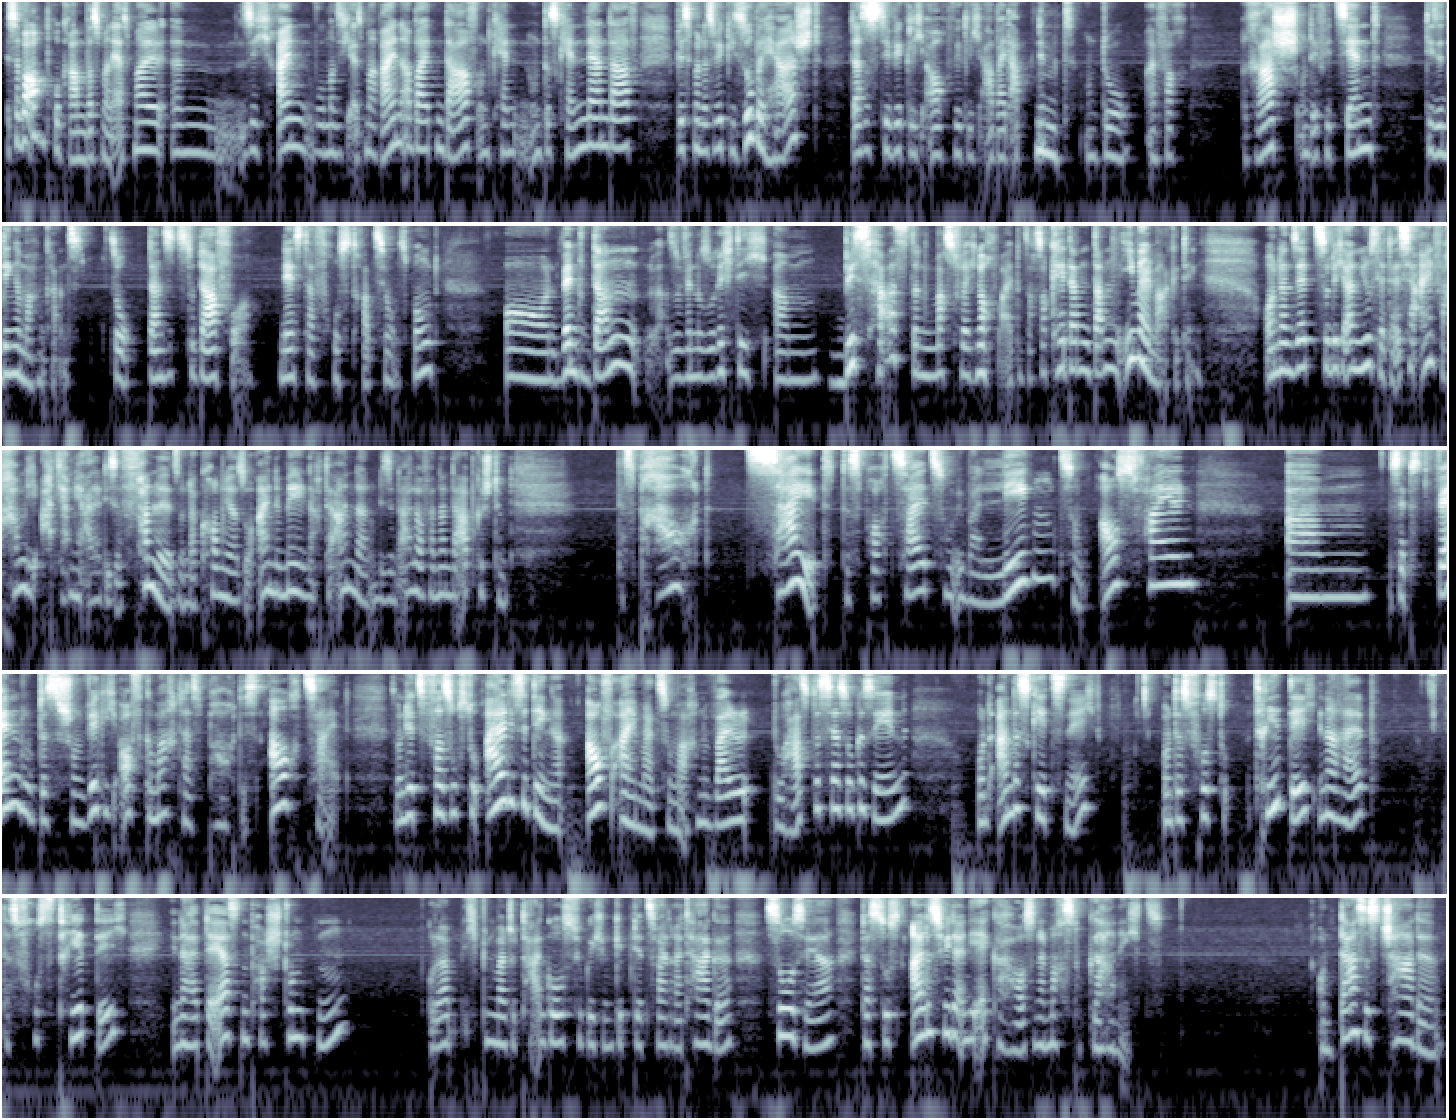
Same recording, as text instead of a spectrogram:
ist aber auch ein Programm, was man erstmal ähm, sich rein, wo man sich erstmal reinarbeiten darf und, kenn und das kennenlernen darf, bis man das wirklich so beherrscht, dass es dir wirklich auch wirklich Arbeit abnimmt und du einfach rasch und effizient diese Dinge machen kannst. So, dann sitzt du davor nächster Frustrationspunkt. Und wenn du dann, also wenn du so richtig ähm, Biss hast, dann machst du vielleicht noch weiter und sagst, okay, dann, dann E-Mail-Marketing. Und dann setzt du dich an Newsletter. Ist ja einfach, haben die, ach, die haben ja alle diese Funnels und da kommen ja so eine Mail nach der anderen und die sind alle aufeinander abgestimmt. Das braucht Zeit. Das braucht Zeit zum Überlegen, zum Ausfeilen. Ähm, selbst wenn du das schon wirklich oft gemacht hast, braucht es auch Zeit. Und jetzt versuchst du all diese Dinge auf einmal zu machen, weil du hast es ja so gesehen und anders geht's nicht. Und das frustriert dich innerhalb, das frustriert dich innerhalb der ersten paar Stunden oder ich bin mal total großzügig und gebe dir zwei, drei Tage so sehr, dass du es alles wieder in die Ecke haust und dann machst du gar nichts. Und das ist schade.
